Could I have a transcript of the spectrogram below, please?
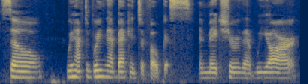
So we have to bring that back into focus and make sure that we are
